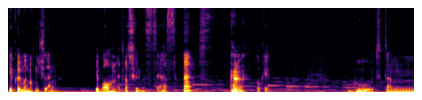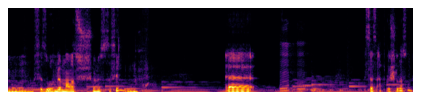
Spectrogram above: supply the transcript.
Hier können wir noch nicht lang. Wir brauchen etwas Schönes zuerst. okay. Gut, dann versuchen wir mal was Schönes zu finden. Äh, ist das abgeschlossen?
